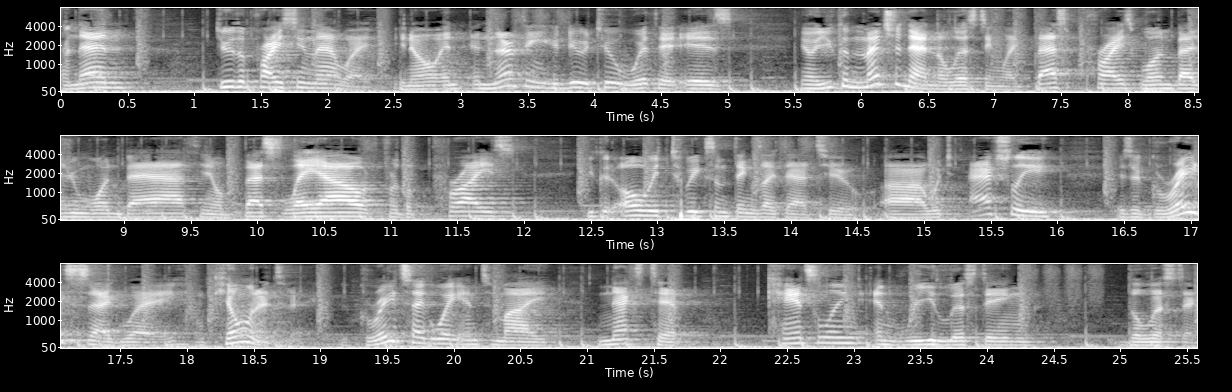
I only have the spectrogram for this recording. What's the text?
and then do the pricing that way, you know. And, and another thing you could do too with it is, you know, you could mention that in the listing, like best price, one bedroom, one bath, you know, best layout for the price. You could always tweak some things like that too, uh, which actually is a great segue. I'm killing it today. Great segue into my next tip canceling and relisting the listing.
